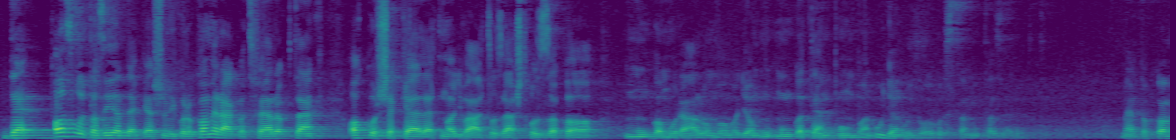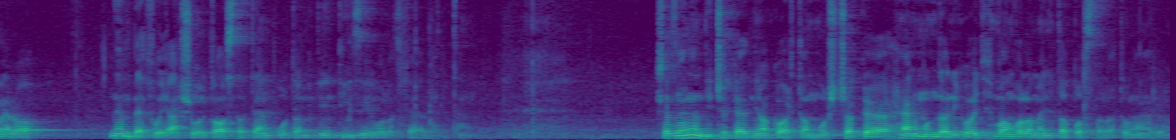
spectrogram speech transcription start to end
De az volt az érdekes, amikor a kamerákat felrakták, akkor se kellett nagy változást hozzak a munkamorálomban, vagy a munkatempomban. Ugyanúgy dolgoztam, mint az előtt. Mert a kamera nem befolyásolta azt a tempót, amit én tíz év alatt felvettem. És ezzel nem dicsekedni akartam most, csak eh, elmondani, hogy van valamennyi tapasztalatom erről.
